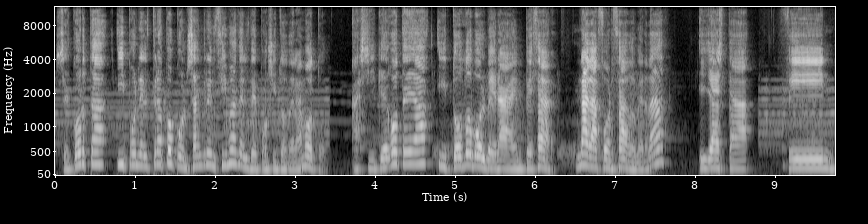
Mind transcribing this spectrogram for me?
Se corta y pone el trapo con sangre encima del depósito de la moto. Así que gotea y todo volverá a empezar. Nada forzado, ¿verdad? Y ya está. Fin.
